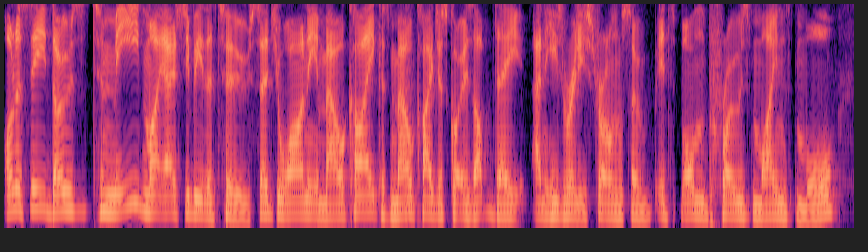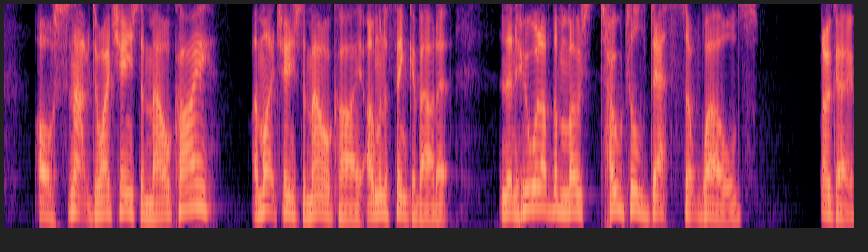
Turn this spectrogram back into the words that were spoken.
Honestly, those to me might actually be the two, Sejuani and Maokai, because Maokai just got his update and he's really strong, so it's on pros' minds more. Oh, snap. Do I change the Maokai? I might change the Maokai. I'm going to think about it. And then who will have the most total deaths at Worlds? Okay.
